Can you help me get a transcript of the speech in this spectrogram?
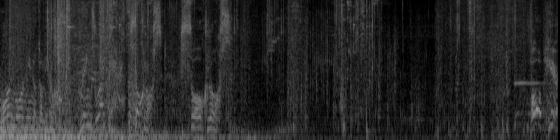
One more minute, amigo. Ring's right there. So close. So close. Vault here.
